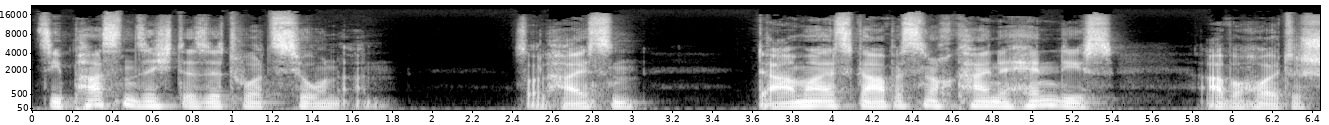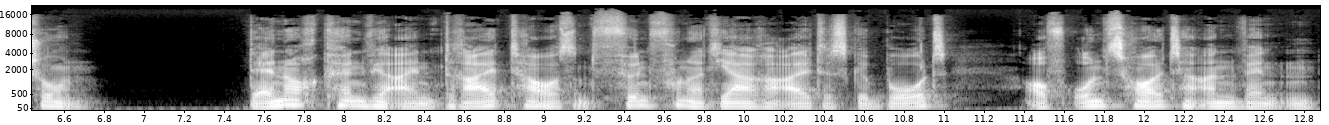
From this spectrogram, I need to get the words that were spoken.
Sie passen sich der Situation an. Soll heißen, damals gab es noch keine Handys, aber heute schon. Dennoch können wir ein 3500 Jahre altes Gebot auf uns heute anwenden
